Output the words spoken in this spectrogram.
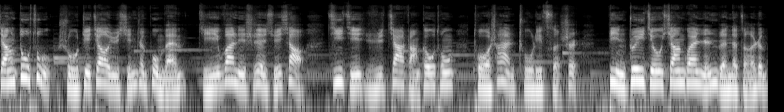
将督促属地教育行政部门及湾里实验学校积极与家长沟通，妥善处理此事，并追究相关人员的责任。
